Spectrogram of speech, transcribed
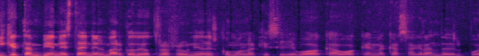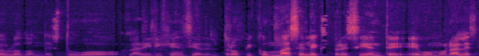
y que también está en el marco de otras reuniones como la que se llevó a cabo acá en la Casa Grande del Pueblo, donde estuvo la dirigencia del Trópico, más el expresidente Evo Morales,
